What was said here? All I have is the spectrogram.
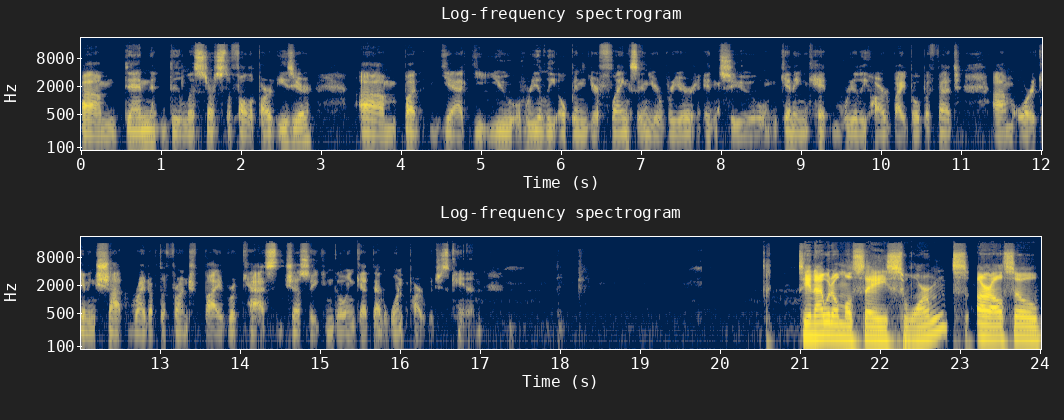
um, then the list starts to fall apart easier. Um, but yeah, you really open your flanks and your rear into getting hit really hard by Boba Fett, um, or getting shot right up the front by Rook Kast, just so you can go and get that one part, which is Kanan. See, and I would almost say swarms are also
